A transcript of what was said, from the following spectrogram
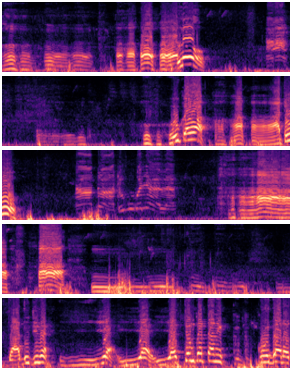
હલો. હું. કહો? હાટું. હા દાદુજીને યા યા યા કેમ કરતા ને કોદારો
